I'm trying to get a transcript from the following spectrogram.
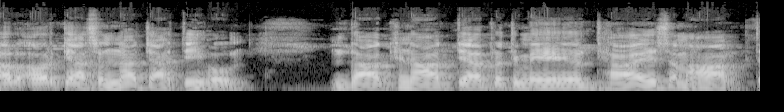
अब और क्या सुनना चाहती हो? दाक्षिणात्य प्रतिमेध्याय समाप्त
